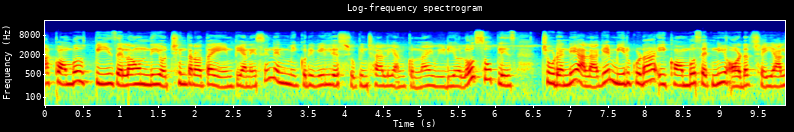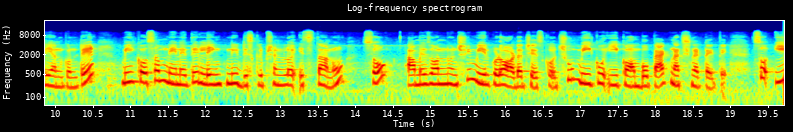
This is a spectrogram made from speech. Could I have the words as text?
ఆ కాంబో పీస్ ఎలా ఉంది వచ్చిన తర్వాత ఏంటి అనేసి నేను మీకు రివీల్ చేసి చూపించాలి అనుకున్న ఈ వీడియోలో. సో ప్లీజ్ చూడండి. అలాగే మీరు కూడా ఈ కాంబో సెట్ని ఆర్డర్ చేయాలి అనుకుంటే మీకోసం నేనైతే లింక్ని డిస్క్రిప్షన్లో ఇస్తాను. సో అమెజాన్ నుంచి మీరు కూడా ఆర్డర్ చేసుకోవచ్చు. మీకు ఈ కాంబో ప్యాక్ నచ్చినట్టయితే. సో ఈ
